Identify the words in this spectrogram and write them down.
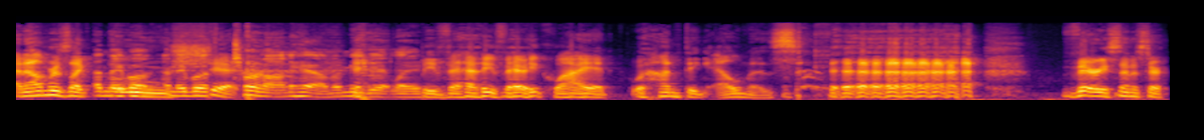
and Elmer's like, And they oh, both and they both turn on him immediately. Be very, very quiet. We're hunting Elmers. very sinister.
